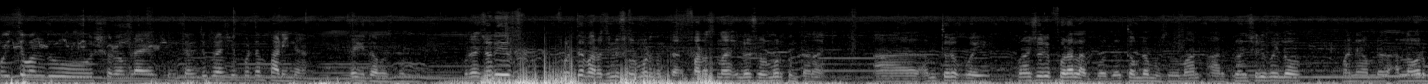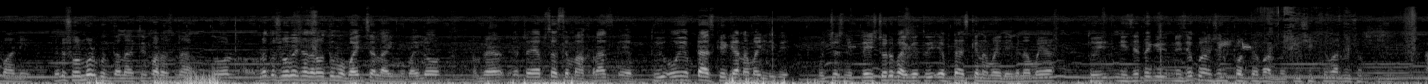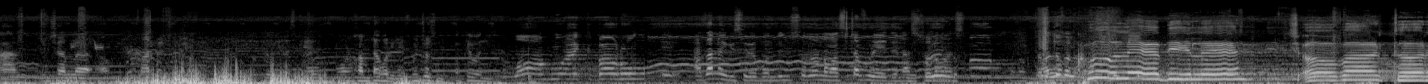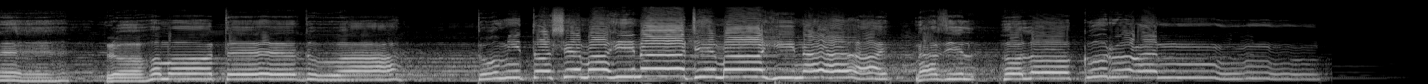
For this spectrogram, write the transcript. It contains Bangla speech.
হইতে বন্ধু সরম লাগে কিন্তু আমি তো কোরআন শরীফ পড়তাম পারি না। দেখি তো বস বন্ধু কোরআন শরীফ পড়তে পারো কিন্তু সরমর কুন্তা পারস না ইনো সরমর কুন্তা নাই আর আমি তোরে কই কোরআন শরীফ পড়া লাগবো, যেহেতু আমরা মুসলমান, আর কোরআন শরীফ হইল মানে আমরা আল্লাহর বাণী। কিন্তু সরমর কুন্তা নাই, তুই পারস না। তো আমরা তো সবাই সাধারণত মোবাইল চালাই মোবাইলও আমরা একটা অ্যাপস আছে, মাখরাজ অ্যাপ তুই ওই অ্যাপটা আজকে গিয়ে নামাই লিবে, বুঝছিস নি? প্লে স্টোরে পাইবে, তুই অ্যাপটা আজকে নামাই লিবে। নামাইয়া তুই নিজে থেকে, নিজে কোরআন শরীফ পড়তে পারবে, তুই শিখতে পারবি সব কিছু আর ইনশাল্লাহ পারবি। কামটা করি বুঝছিস নি ওকে বন্ধু আজান হয়ে গেছে বন্ধু চলো নামাজটা পড়িয়ে দেন আর চলো খুলে দিলেন সবার তরে রহমতের দুয়ার তুমি তো সে মাহিনা যে মাহিনায় নাজিল হলো কুরআন।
